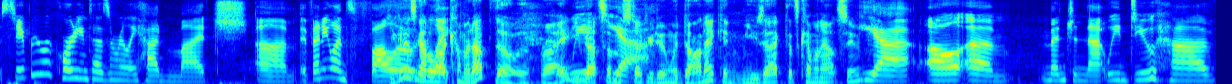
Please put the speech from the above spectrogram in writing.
Free Recordings hasn't really had much. Um, if anyone's followed, you guys got a lot coming up though, right? we- you got some yeah. stuff you're doing with Donick and Muzak that's coming out soon. Yeah, I'll um, mention that we do have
